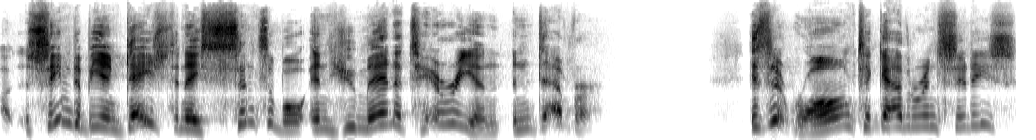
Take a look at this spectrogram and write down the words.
uh, seem to be engaged in a sensible and humanitarian endeavor. Is it wrong to gather in cities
